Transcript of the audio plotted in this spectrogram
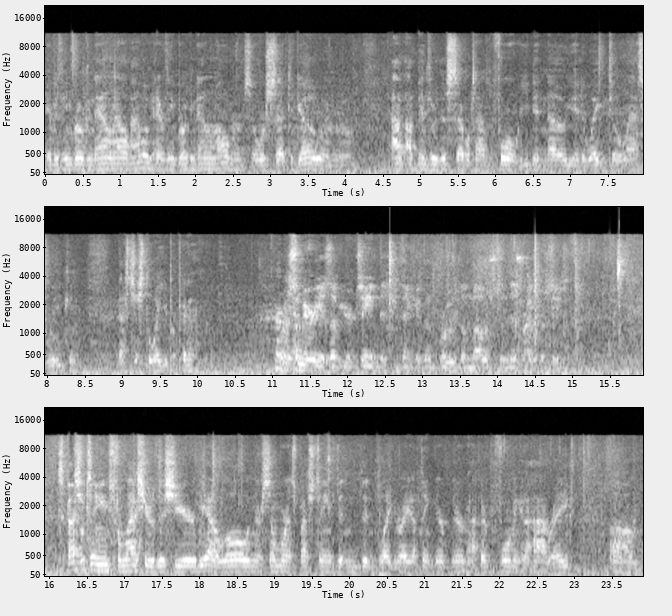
everything broken down on Alabama. We've got everything broken down on Auburn. So we're set to go. And uh, I've, I've been through this several times before where you didn't know. You had to wait until the last week. And that's just the way you prepare. What are some areas of your team that you think have improved the most in this regular season? Special teams from last year to this year, we had a lull in there somewhere. And special teams didn't didn't play great. I think they're they're they're performing at a high rate. Um,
